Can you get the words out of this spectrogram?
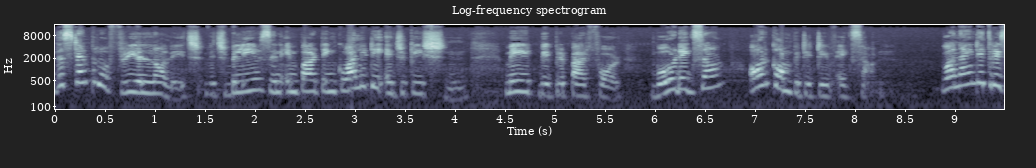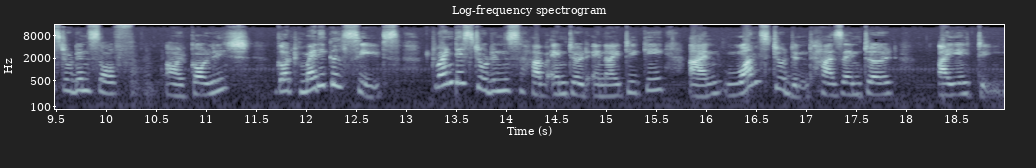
This temple of real knowledge, which believes in imparting quality education, may it be prepared for board exam or competitive exam. 193 students of our college got medical seats, 20 students have entered NITK and one student has entered IIT.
